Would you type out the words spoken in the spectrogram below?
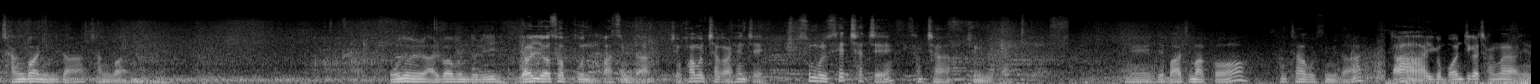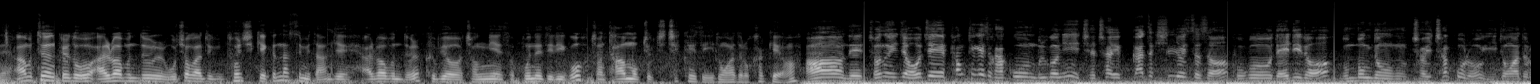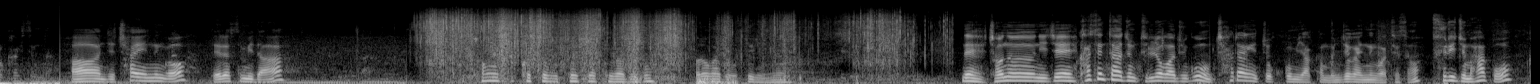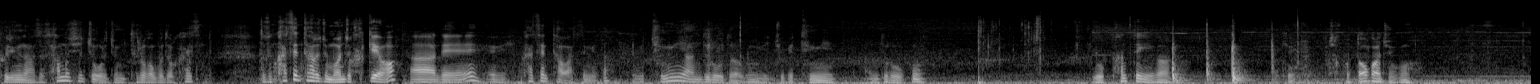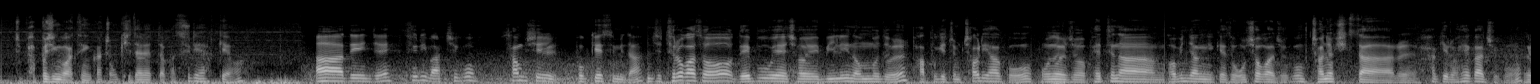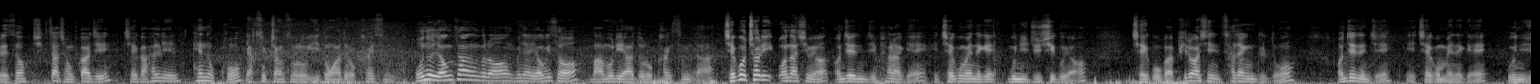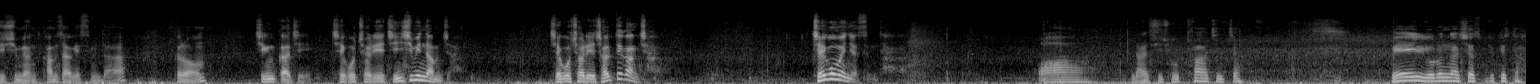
장관입니다. 장관. 오늘 알바분들이 16분 왔습니다. 지금 화물차가 현재 23차째 상차 중입니다. 네, 이제 마지막 거 상차하고 있습니다. 아, 이거 먼지가 장난 아니네. 아무튼 그래도 알바분들 오셔가지고 손쉽게 끝났습니다. 이제 알바분들 급여 정리해서 보내드리고 전 다음 목적지 체크해서 이동하도록 할게요. 아, 네. 저는 이제 어제 평택에서 갖고 온 물건이 제 차에 가득 실려 있어서 그거 내리러 문봉동 저희 창고로 이동하도록 하겠습니다. 아, 이제 차에 있는 거 내렸습니다. 청스커트부터 시작해가지고 여러 가지 옷들이 있네요. 네, 저는 이제 카센터 좀 들려가지고 차량에 조금 약간 문제가 있는 것 같아서 수리 좀 하고 그리고 나서 사무실 쪽으로 좀 들어가 보도록 하겠습니다. 우선 카센터로 좀 먼저 갈게요. 아, 네, 여기 카센터 왔습니다. 여기 등이 안 들어오더라고요. 이쪽에 등이 안 들어오고 이 판때기가 이렇게 자꾸 떠가지고 좀 바쁘신 것 같으니까 좀 기다렸다가 수리할게요. 아, 네, 이제 수리 마치고 사무실 복귀했습니다. 이제 들어가서 내부에 저의 밀린 업무들 바쁘게 좀 처리하고 오늘 저 베트남 법인장님께서 오셔가지고 저녁 식사를 하기로 해가지고 그래서 식사 전까지 제가 할 일 해놓고 약속 장소로 이동하도록 하겠습니다. 오늘 영상은 그럼 그냥 여기서 마무리하도록 하겠습니다. 재고 처리 원하시면 언제든지 편하게 이 재고맨에게 문의 주시고요. 재고가 필요하신 사장님들도 언제든지 이 재고맨에게 문의 주시면 감사하겠습니다. 그럼 지금까지 재고 처리의 진심인 남자, 재고 처리의 절대 강자, 재고맨이었습니다. 와, 날씨 좋다 진짜. 매일 이런 날씨였으면 좋겠다.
